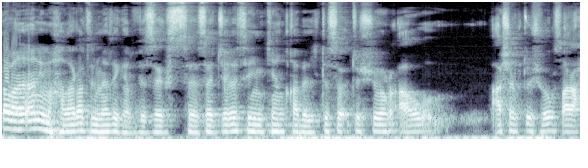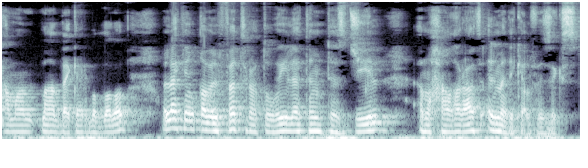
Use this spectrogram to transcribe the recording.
طبعا أنا محاضرات ال medical physics سجلتها يمكن قبل تسعة اشهر أو عشرة شهور صراحة ما ما أتذكر بالضبط. ولكن قبل فترة طويلة تم تسجيل محاضرات ال medical physics.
